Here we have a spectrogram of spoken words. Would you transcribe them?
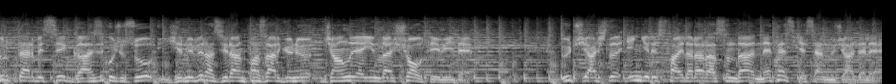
Türk derbisi Gazi Koşusu 21 Haziran Pazar günü canlı yayında Show TV'de. 3 yaşlı İngiliz tayları arasında nefes kesen mücadele.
